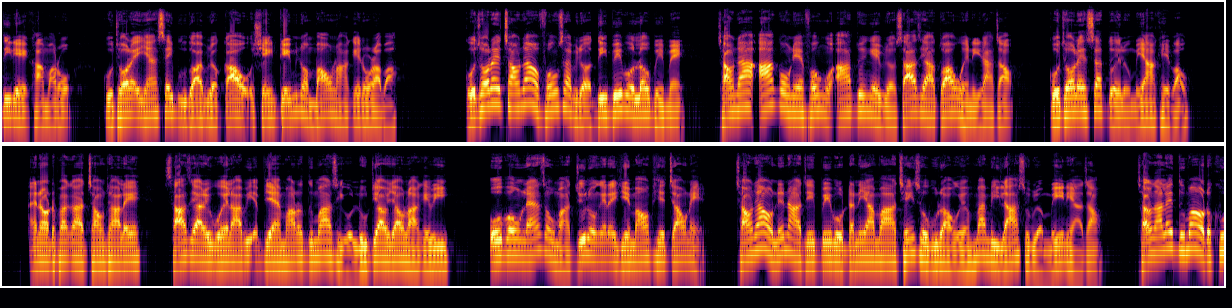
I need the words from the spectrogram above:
သိတဲ့အခါမှာတော့ကိုချောလဲအရန်စိတ်ပူသွားပြီးတော့ကားကိုအရှိန်တင်ပြီးတော့မောင်းလာခဲ့တော့တာပါကိုချောလဲချောင်းချောင်းကိုဖုန်းဆက်ပြီးတော့အတီးပေးဖို့လုပ်ပေမဲ့ချောင်းချားအားကုန်တဲ့ဖုန်းကိုအားသွင်းခဲ့ပြီးတော့စားစရာသွားဝင်နေတာကြောင့်ကိုချောလဲဆက်သွယ်လို့မရခဲ့ပါဘူး အဲနောက်တစ်ဖက်ကချောင်းချာလဲစားစရာတွေဝယ်လာပြီးအပြန်မှာတော့သူမစီကိုလူတယောက်ရောက်လာခဲ့ပြီးအိုးပုံလန်းဆောင်မှာကျူးလွန်ခဲ့တဲ့ရေမောင်းဖြစ်ကြောင်းနဲ့ချောင်းချောင်းကိုနင့်နာကြီးပေးဖို့တနေရာမှာချင်းဆိုဘူးတော့ကိုရမှတ်မိလားဆိုပြီးတော့မေးနေရကြောင်းချောင်းချာလဲသူမကိုတခု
